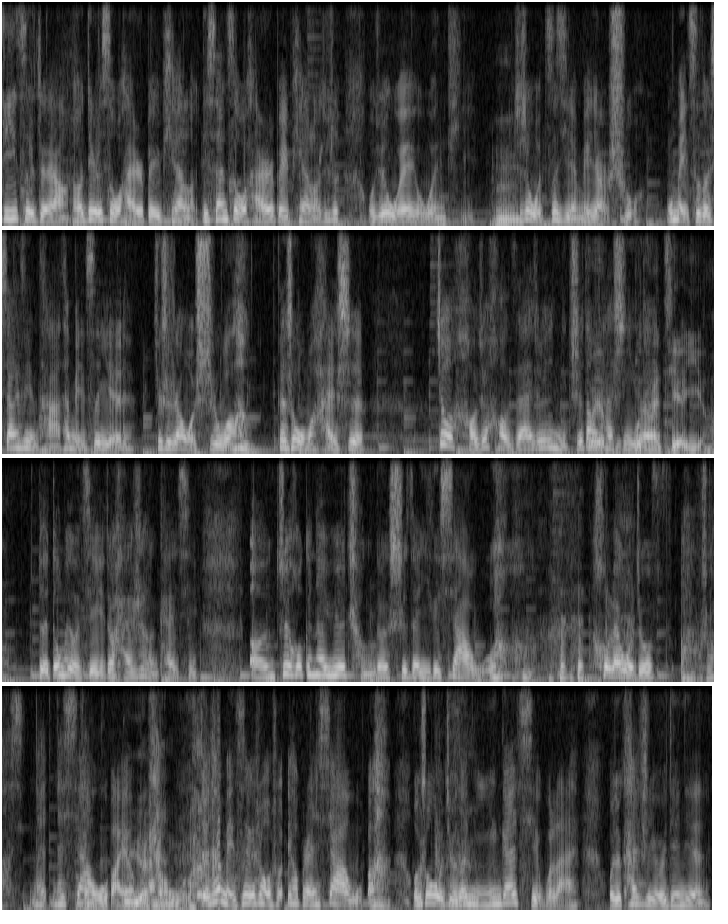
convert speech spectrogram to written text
第一次这样，然后第二次我还是被骗了，第三次我还是被骗了。就是我觉得我也有问题，嗯，就是我自己也没点数。我每次都相信他，他每次也就是让我失望。但是我们还是就好就好在，就是你知道他是一个不太介意哈。对，都没有介意，都还是很开心。嗯，最后跟他约成的是在一个下午。后来我就啊，我说那那下午吧，要不然上午了。对他每次约上我说，要不然下午吧。我说我觉得你应该起不来，我就开始有一点点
